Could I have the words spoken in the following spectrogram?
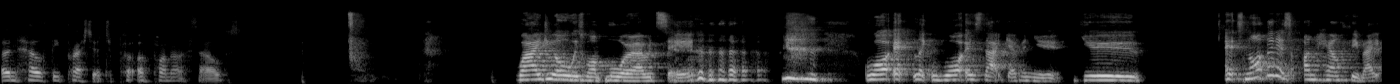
unhealthy pressure to put upon ourselves? Why do you always want more i would say? What it, like what is that giving you? You it's not that it's unhealthy right?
